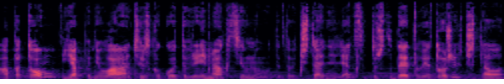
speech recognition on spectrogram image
А потом я поняла через какое-то время активного вот этого читания лекций, потому что до этого я тоже их читала,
